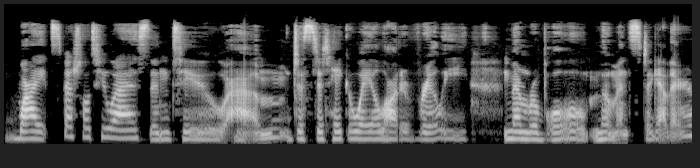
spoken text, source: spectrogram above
why it's special to us and to um, just to take away a lot of really memorable moments together.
